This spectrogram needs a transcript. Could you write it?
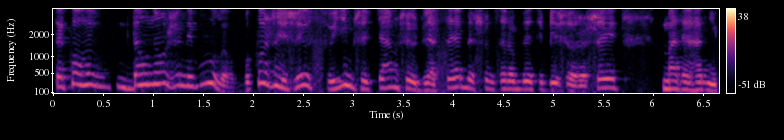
такого давно вже не було, бо кожен жив своїм життям, жив для себе, щоб заробити більше грошей, мати гарні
